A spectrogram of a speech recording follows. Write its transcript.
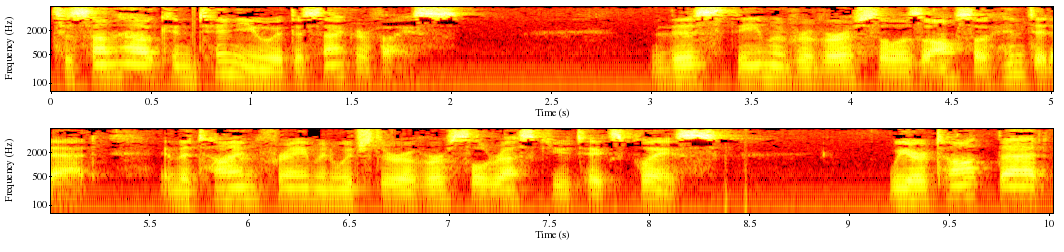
to somehow continue with the sacrifice. This theme of reversal is also hinted at in the time frame in which the reversal rescue takes place. We are taught that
